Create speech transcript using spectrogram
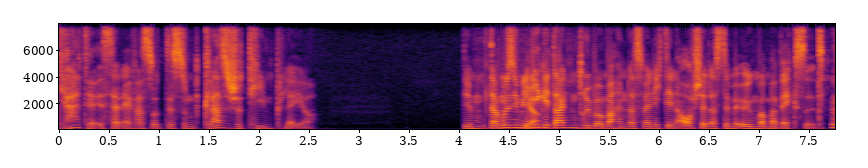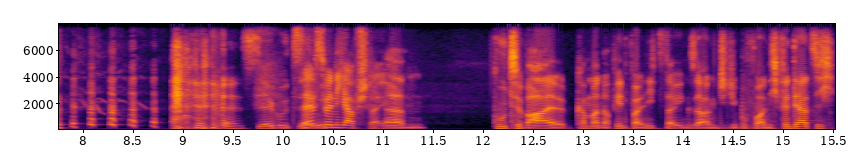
ja, der ist halt einfach so, das ist so ein klassischer Teamplayer. Dem, da muss ich mir Ja. nie Gedanken drüber machen, dass wenn ich den aufstelle, dass der mir irgendwann mal wechselt. sehr gut, sehr Selbst gut. wenn ich absteige. Ähm, gute Wahl, kann man auf jeden Fall nichts dagegen sagen, Gigi Buffon. Ich finde, der hat sich,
